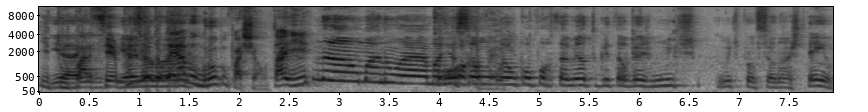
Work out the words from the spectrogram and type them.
E, E tu aí- parceiro, e por isso que tu não ganhava o grupo, paixão. Tá aí. Não, mas não é. Mas Porra, isso é um, é um comportamento que talvez muitos, muitos profissionais tenham,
